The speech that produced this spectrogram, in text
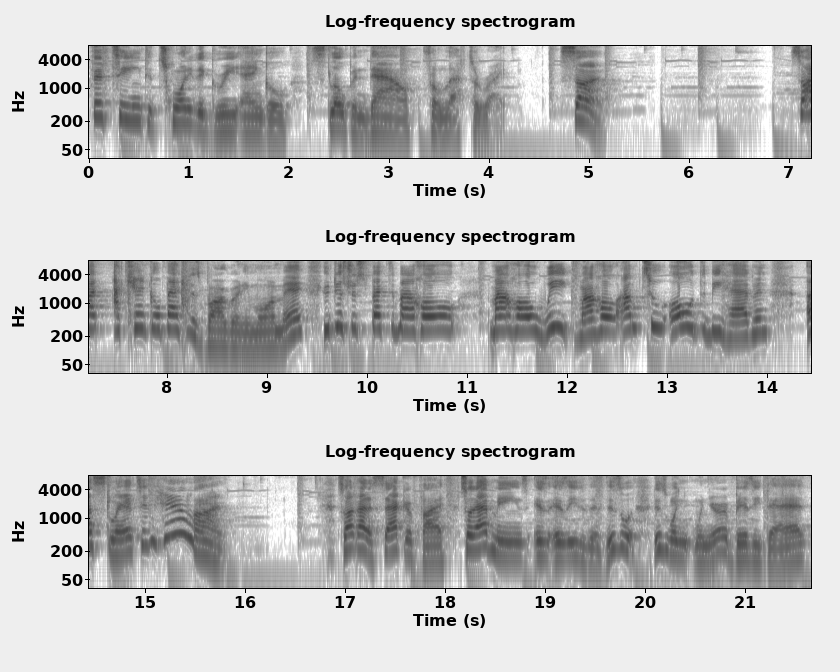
15 to 20 degree angle sloping down from left to right. Son. So I, I can't go back to this barber anymore, man. You disrespected my whole my whole week, my whole I'm too old to be having a slanted hairline. So I gotta sacrifice. So that means is, is either this. This is what this is when when you're a busy dad,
